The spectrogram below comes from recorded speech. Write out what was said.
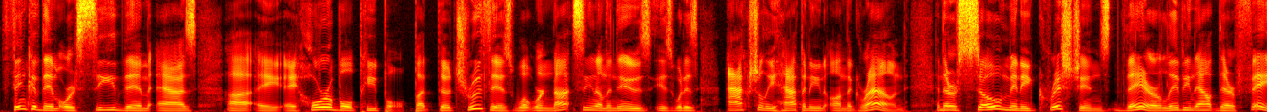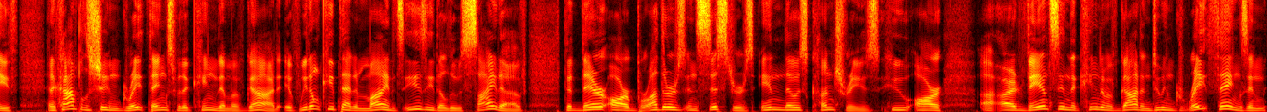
think of them or see them as uh, a, a horrible people. But the truth is, what we're not seeing on the news is what is actually happening on the ground. And there are so many Christians there living out their faith and accomplishing great things for the kingdom of God. If we don't keep that in mind, it's easy to lose sight of that there are brothers and sisters in those countries who are, uh, are advancing the kingdom of God and doing great things and,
